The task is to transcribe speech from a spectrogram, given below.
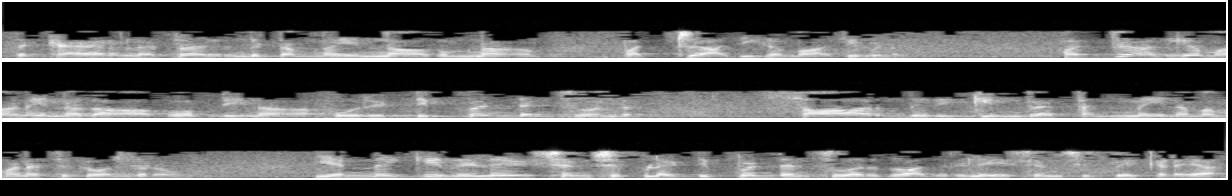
இந்த கேர்லெஸ்ஸா இருந்துட்டோம்னா என்ன ஆகும்னா பற்று அதிகமாகி விடும் பற்று அதிகமான என்னதான் ஆகும் அப்படின்னா ஒரு டிபெண்டன்ஸ் வந்து சார்ந்திருக்கின்ற தன்மை நம்ம மனசுக்கு வந்துடும் என்னைக்கு ரிலேஷன்ஷிப்ல டிபெண்டன்ஸ் வருதோ அது ரிலேஷன்ஷிப்பே கிடையாது.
